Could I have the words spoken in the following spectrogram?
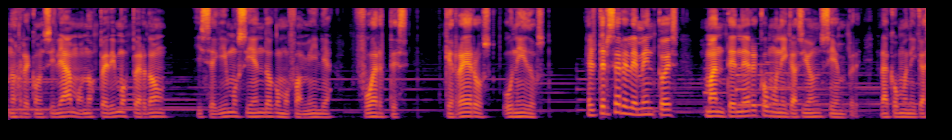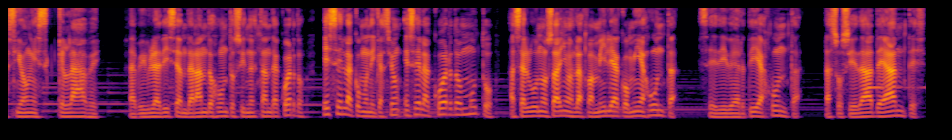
nos reconciliamos, nos pedimos perdón y seguimos siendo como familia fuertes, guerreros, unidos. El tercer elemento es mantener comunicación siempre. La comunicación es clave. La Biblia dice andarán juntos si no están de acuerdo. Esa es la comunicación, es el acuerdo mutuo. Hace algunos años la familia comía junta se divertía junta. La sociedad de antes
